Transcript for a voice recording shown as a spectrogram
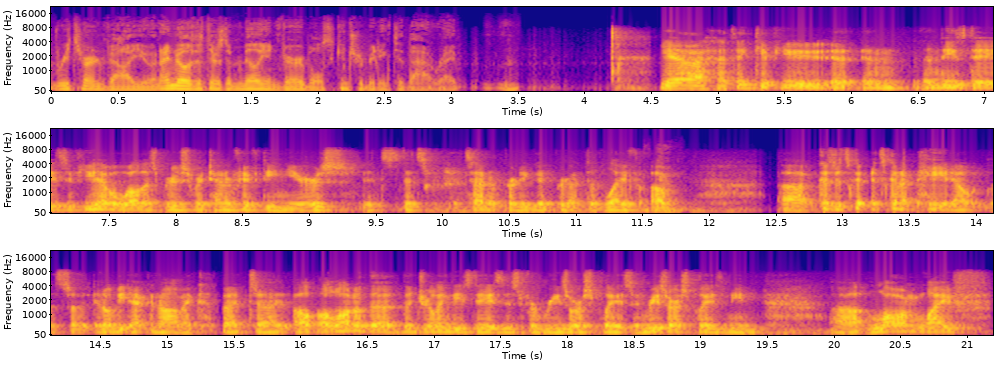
return value. And I know that there's a million variables contributing to that, right? Yeah, I think if you in in these days, if you have a well that's produced for ten or fifteen years, it's that's it's had a pretty good productive life okay. because uh, it's it's going to pay it out. So it'll be economic. But uh, a, a, lot of the the drilling these days is for resource plays, and resource plays mean uh, long life,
